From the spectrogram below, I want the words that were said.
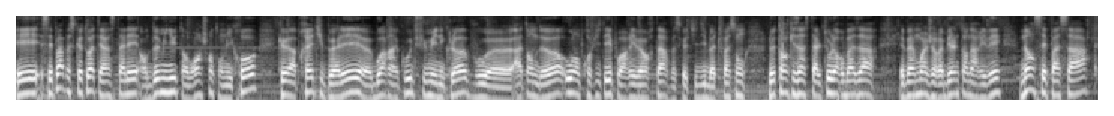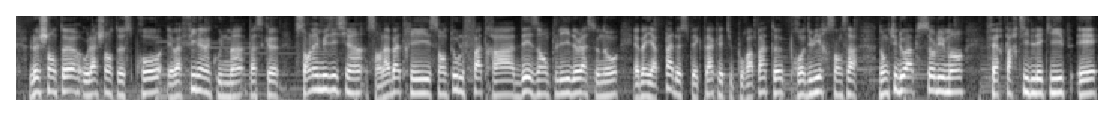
Et c'est pas parce que toi tu es installé en deux minutes en branchant ton micro que après tu peux aller euh, boire un coup, de fumer une clope ou euh, attendre dehors ou en profiter pour arriver en retard parce que tu dis bah de toute façon le temps qu'ils installent tout leur bazar, et eh ben moi j'aurais bien le temps d'arriver. Non, c'est pas ça. Le chanteur ou la chanteuse pro et va filer un coup de main parce que sans les musiciens, sans la batterie, sans tout le fatras, des amplis, de la sono, eh ben il n'y a pas de spectacle et tu pourras pas te produire sans ça. Donc tu dois absolument faire partie de l'équipe et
